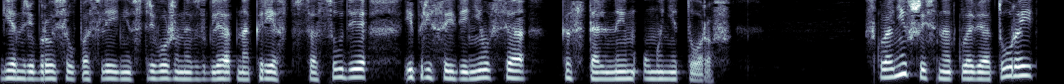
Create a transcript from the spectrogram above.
Генри бросил последний встревоженный взгляд на крест в сосуде и присоединился к остальным у мониторов. Склонившись над клавиатурой,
